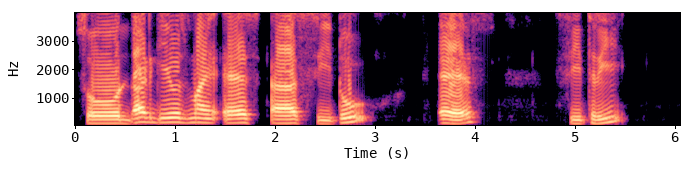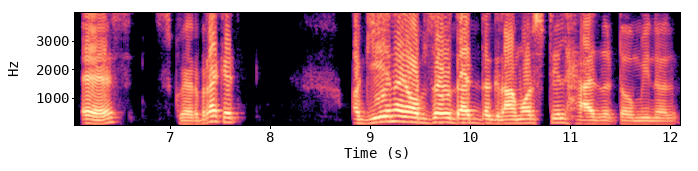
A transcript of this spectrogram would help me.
So that gives my S as C2 S C3 S square bracket. Again I observe that the grammar still has a terminal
